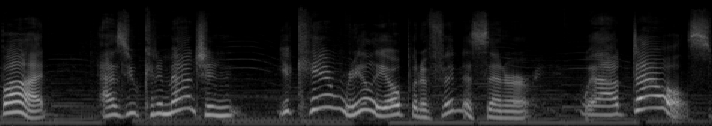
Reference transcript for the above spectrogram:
But as you can imagine, you can't really open a fitness center without towels.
